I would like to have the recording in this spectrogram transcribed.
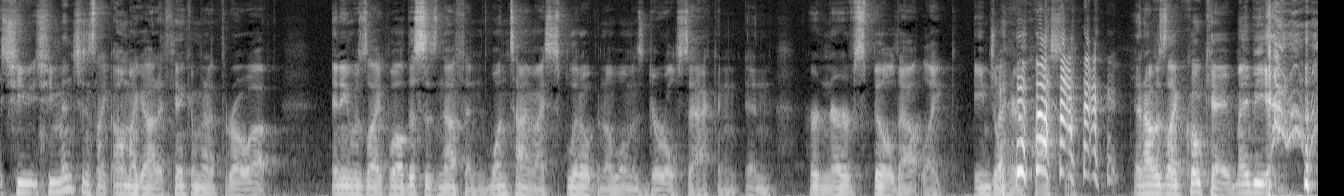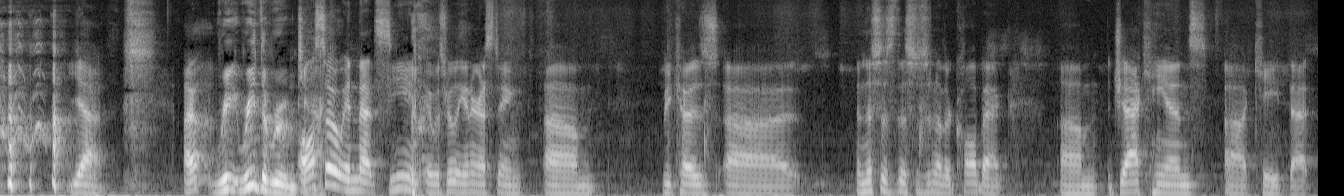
she she mentions like, oh my god, I think I'm gonna throw up, and he was like, well, this is nothing. One time I split open a woman's dural sac and and her nerves spilled out like angel hair pasta. And I was like, okay, maybe yeah. I, read, read the room, Jack. also in that scene, it was really interesting um, because, uh, and this is this is another callback. Um, Jack hands uh, Kate that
